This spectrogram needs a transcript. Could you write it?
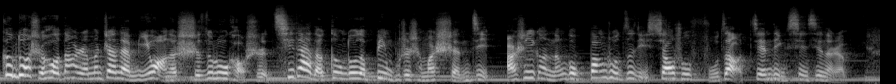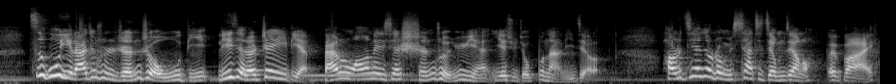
更多时候，当人们站在迷惘的十字路口时，期待的更多的并不是什么神迹，而是一个能够帮助自己消除浮躁、坚定信心的人。自古以来就是仁者无敌。理解了这一点，白龙王的那些神准预言，也许就不难理解了。好了，今天就这么，下期节目见喽，拜拜。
